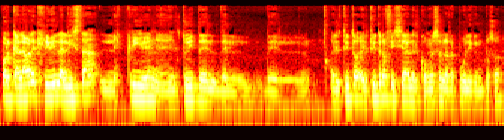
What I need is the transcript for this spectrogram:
porque a la hora de escribir la lista, le escriben en el tweet del, del, el, Twitter, el Twitter oficial del Congreso de la República incluso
